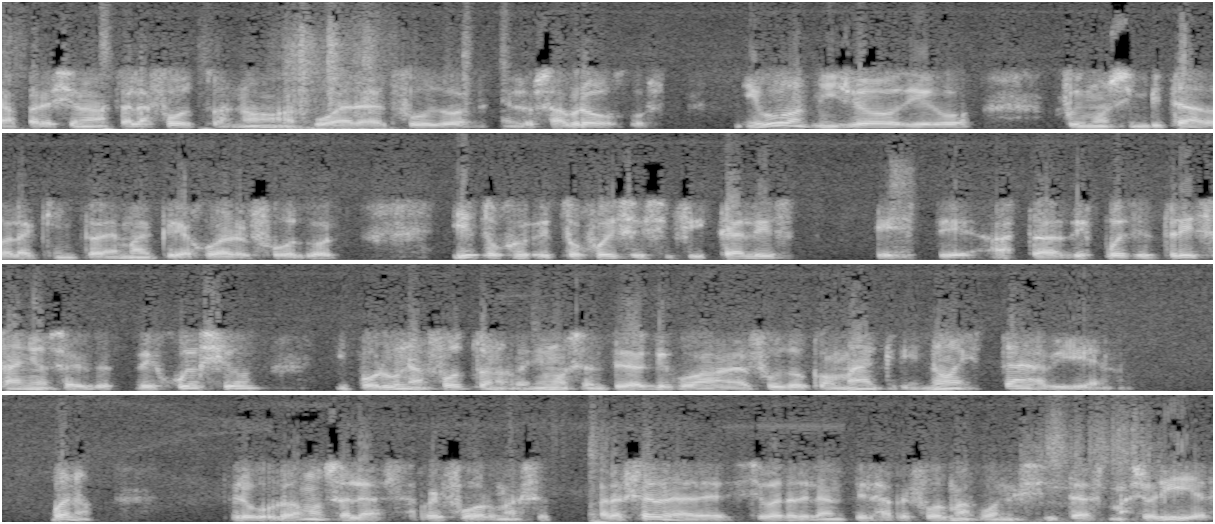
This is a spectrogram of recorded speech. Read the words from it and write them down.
aparecieron hasta las fotos, ¿no? A jugar al fútbol en los abrojos. Ni vos ni yo, Diego, fuimos invitados a la Quinta de Macri a jugar al fútbol. Y estos, estos jueces y fiscales este, hasta después de tres años de juicio y por una foto nos venimos a enterar que jugaban al fútbol con Macri. No está bien. Bueno, pero volvamos a las reformas. Para hacer, llevar adelante las reformas vos necesitas mayorías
